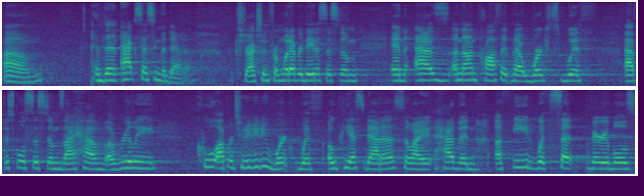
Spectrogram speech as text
Um, and then accessing the data, extraction from whatever data system. And as a nonprofit that works with after school systems, I have a really cool opportunity to work with OPS data. So I have an, a feed with set variables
